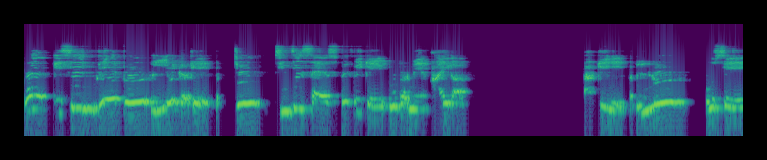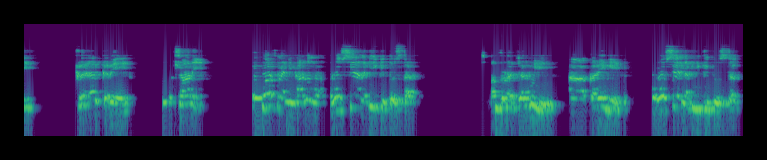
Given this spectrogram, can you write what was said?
वो इसी देह को लेकर के जो चीज़ें है, पृथ्वी के ऊपर में आएगा, ताकि लोग उसे ग्रहण करें, जाने। तो में निकालूँगा, रोसिया नबी की पुस्तक। हम थोड़ा जल्दी करेंगे। रोसे नबी की पुस्तक।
